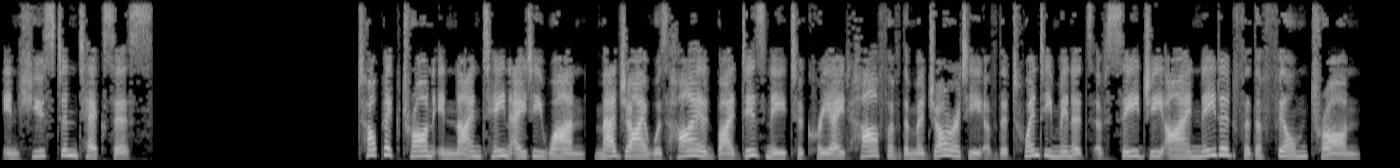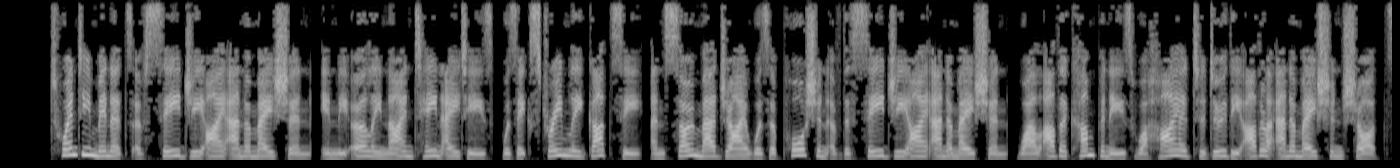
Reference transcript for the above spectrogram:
in Houston, Texas. Topic Tron In 1981, Magi was hired by Disney to create half of the majority of the 20 minutes of CGI needed for the film Tron. 20 minutes of CGI animation, in the early 1980s, was extremely gutsy, and so Magi was a portion of the CGI animation, while other companies were hired to do the other animation shots.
